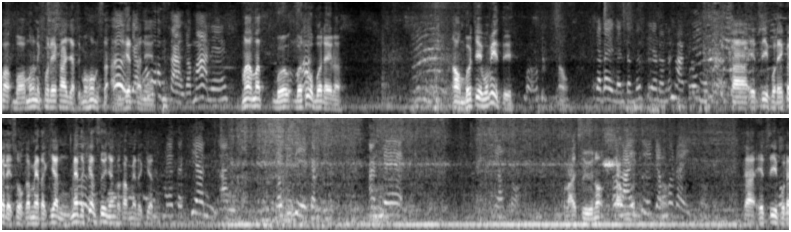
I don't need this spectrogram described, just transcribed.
ว่าบอกเมืองนี่ผู้ใดค่าอยากสิมาโฮมสะอัเอนอเฮ็ดอยากอันนี้ร่วมสร้างกับมาแน่มามาเบอร์เบอร์โทรเบอร์ใดล่ะอ้าวเบอร์เจบ่มีติบ่อ้าวก็ได้นั่นจังเตี้ยๆนั่นมันหักลงหมดเลยค่าเอฟซีผู้ใดเคยได้โชคกับแม่ตะเคียนแม่ตะเคียนซื้อหยังก็ครับแม่ตะเคียนแม่ตะเคียนอันเราที่ดีกัน อันแม่ยังก่อหลายซื้อเนาะเออจำหลายมันคือจำบ่ได้ก็เอฟซีผู้ใด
